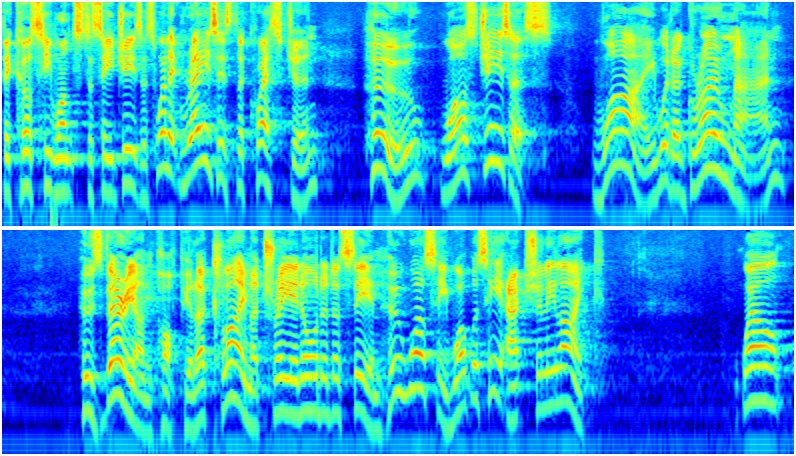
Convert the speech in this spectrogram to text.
because he wants to see Jesus? Well, it raises the question who was Jesus? Why would a grown man who's very unpopular climb a tree in order to see him? Who was he? What was he actually like? Well,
